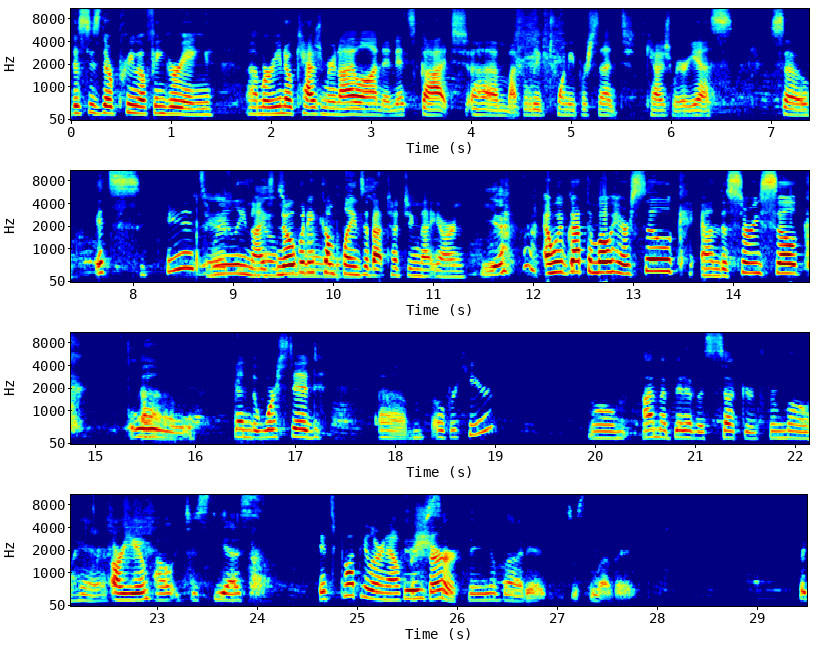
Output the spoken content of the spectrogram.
this is their Primo Fingering uh, merino cashmere nylon, and it's got, um, I believe, 20% cashmere. Yes, so it's it's It really nice. Nobody really complains nice. about touching that yarn. Yeah. And we've got the mohair silk and the Surrey silk, Oh. then the worsted um, over here. well, I'm a bit of a sucker for mohair. Are you? Oh, just yes. It's popular now for sure. There's something about it. Just love it. The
